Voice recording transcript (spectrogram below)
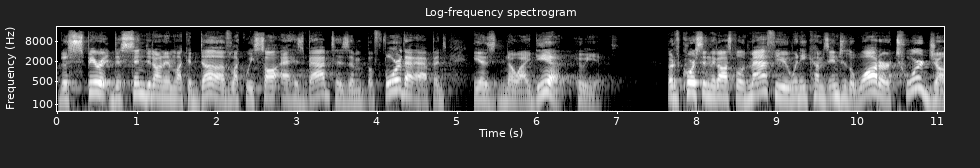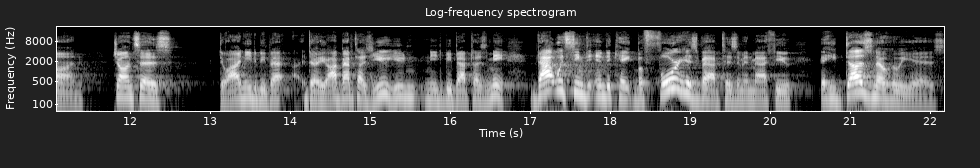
the Spirit descended on him like a dove, like we saw at his baptism. Before that happens, he has no idea who he is. But of course, in the Gospel of Matthew, when he comes into the water toward John, John says, Do I need to be ba- do I baptize you? You need to be baptizing me. That would seem to indicate before his baptism in Matthew that he does know who he is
